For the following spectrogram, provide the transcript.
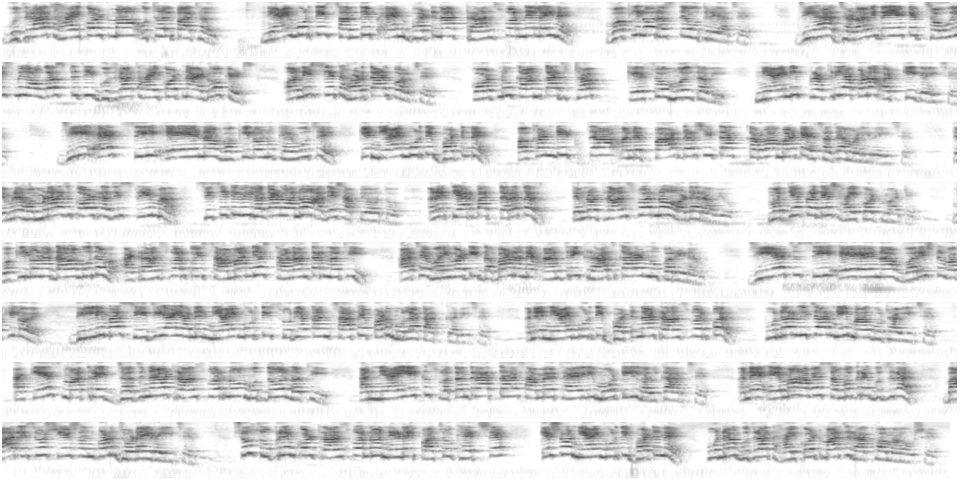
ગુજરાત હાઈકોર્ટમાં ઉથલપાથલ. ન્યાયમૂર્તિ સંદીપ એન ભટ્ટના ટ્રાન્સફરને લઈને વકીલો રસ્તે ઉતર્યા છે. જી હા, જણાવી દઈએ કે 26મી ઓગસ્ટથી ગુજરાત હાઈકોર્ટના એડવોકેટ્સ અનિશ્ચિત હડતાળ પર છે. કોર્ટનું કામકાજ ઠપ, કેસો મુલતવી. ન્યાયની પ્રક્રિયા પણ અટકી ગઈ છે. જીએચસીએએ ના વકીલોનું કહેવું છે કે ન્યાયમૂર્તિ ભટ્ટને અખંડિતતા અને પારદર્શિતા કરવા માટે સજા મળી રહી છે. તેમણે હમણાં જ કોર્ટ રજિસ્ટ્રીમાં સીસીટીવી લગાડવાનો આદેશ આપ્યો હતો અને ત્યારબાદ તરત જ તેમનો ટ્રાન્સફરનો ઓર્ડર આવ્યો મધ્યપ્રદેશ હાઈકોર્ટ માટે. વકીલોના દાવા મુજબ આ ટ્રાન્સફર કોઈ સામાન્ય સ્થાનાંતર નથી. આ છે વહીવટી દબાણ અને આંતરિક રાજકારણનું પરિણામ. જીએચસીએએ ના વરિષ્ઠ વકીલોએ દિલ્હીમાં સીજીઆઈ અને ન્યાયમૂર્તિ સૂર્યકાંત સાથે પણ મુલાકાત કરી છે. અને ન્યાયમૂર્તિ ભટ્ટના ટ્રાન્સફર પર પુનર્વિચારની માંગ ઉઠાવી છે. આ કેસ માત્ર એક જજના ટ્રાન્સફરનો મુદ્દો નથી. આ ન્યાયિક સ્વતંત્રતા સામે થયેલી મોટી લલકાર છે. અને એમાં હવે સમગ્ર ગુજરાત બાર એસોસિએશન પણ જોડાઈ રહી છે. શું સુપ્રીમ કોર્ટ ટ્રાન્સફરનો નિર્ણય પાછો ખેંચશે? કે શું ન્યાયમૂર્તિ ભટ્ટને પુનઃ ગુજરાત હાઈકોર્ટમાં જ રાખવામાં આવશે?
